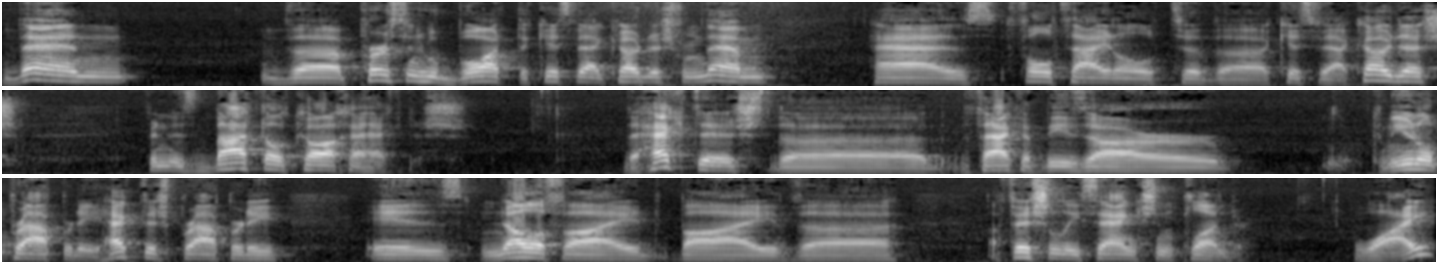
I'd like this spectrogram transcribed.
then the person who bought the kisvei kodesh from them has full title to the kisvei kodesh. Finis batal koach hekdesh. The hekdesh, the, the fact that these are communal property, hekdesh property, is nullified by the officially sanctioned plunder. Why?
